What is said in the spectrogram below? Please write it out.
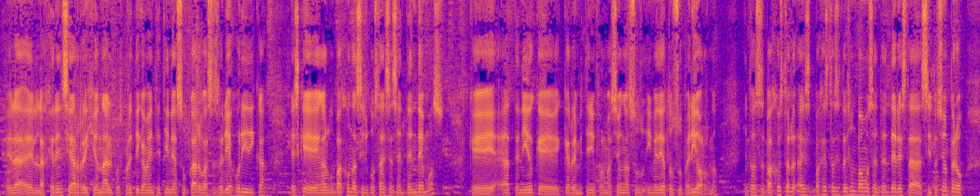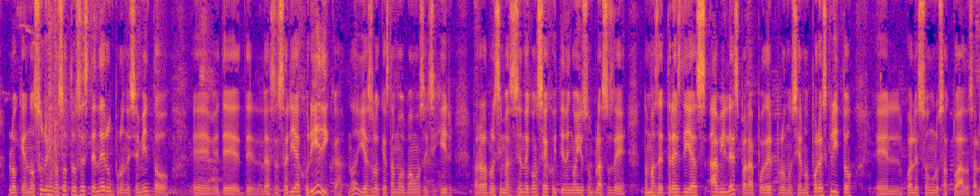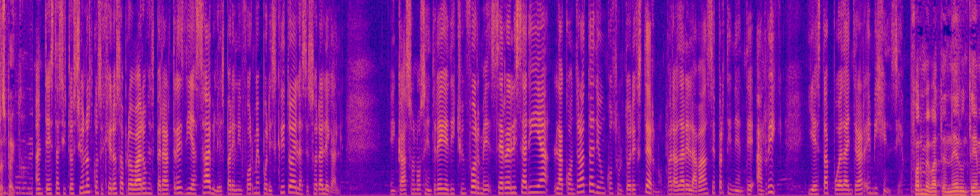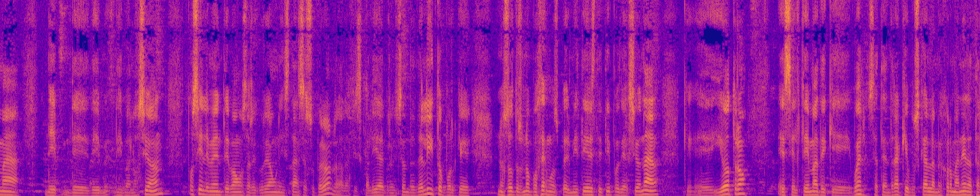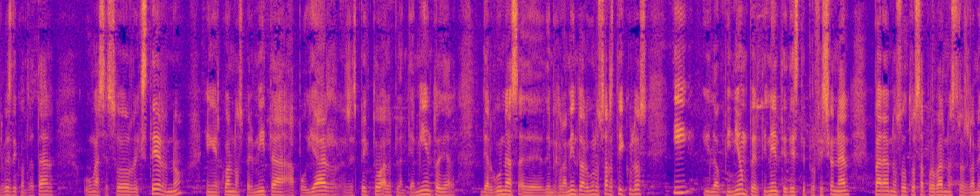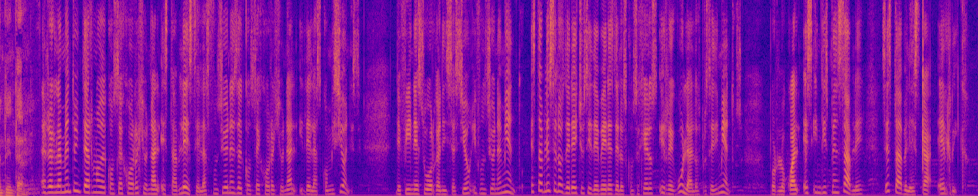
la, gerencia regional pues prácticamente tiene a su cargo asesoría jurídica, es que en algún, bajo unas circunstancias entendemos que ha tenido que, remitir información a su inmediato superior, ¿no? Entonces bajo esta, bajo esta situación vamos a entender esta situación, pero lo que nos surge a nosotros es tener un pronunciamiento eh, de, la asesoría jurídica, ¿no? Y eso es lo que estamos, vamos a exigir para la próxima sesión de consejo y tienen ellos un plazo de no más de tres días hábiles para poder pronunciarnos por escrito el, cuáles son los actuados al respecto. Ante esta situación, los consejeros aprobaron esperar tres días hábiles para el informe por escrito de la asesora legal. En caso no se entregue dicho informe, se realizaría la contrata de un consultor externo para dar el avance pertinente al RIC y esta pueda entrar en vigencia. El informe va a tener un tema de, evaluación, posiblemente vamos a recurrir a una instancia superior, a la Fiscalía de Prevención de Delito, porque nosotros no podemos permitir este tipo de accionar. Eh, y otro, es el tema de que, bueno, se tendrá que buscar la mejor manera tal vez de contratar un asesor externo en el cual nos permita apoyar respecto al planteamiento de, algunas, eh, de mejoramiento de algunos artículos y, y, la opinión pertinente de este profesional para nosotros aprobar nuestro reglamento interno. El reglamento interno del Consejo Regional establece las funciones del Consejo Regional y de las comisiones, define su organización y funcionamiento, establece los derechos y deberes de los consejeros y regula los procedimientos, por lo cual es indispensable se establezca el RIC.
